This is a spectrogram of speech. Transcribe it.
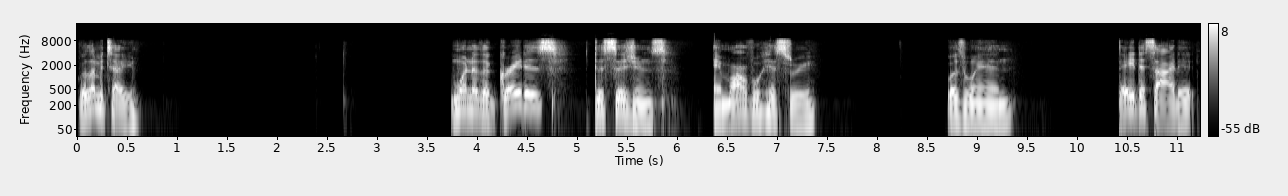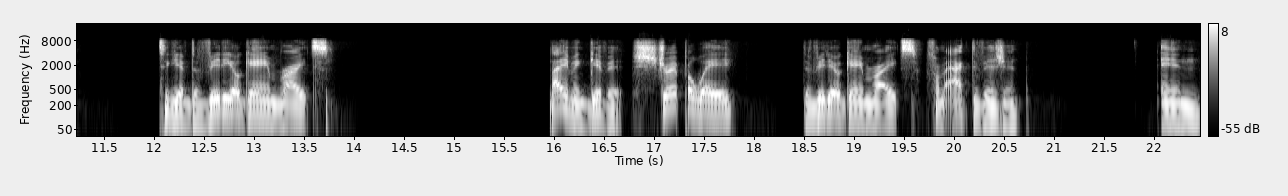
Well, let me tell you one of the greatest decisions in Marvel history was when they decided to give the video game rights, not even give it, strip away the video game rights from Activision and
